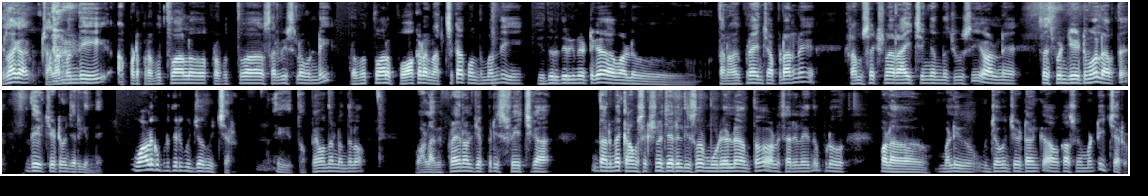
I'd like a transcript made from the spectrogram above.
ఇలాగా చాలామంది అప్పటి ప్రభుత్వాలు ప్రభుత్వ సర్వీస్లో ఉండి ప్రభుత్వాల పోకడ నచ్చక కొంతమంది ఎదురు తిరిగినట్టుగా వాళ్ళు తన అభిప్రాయం చెప్పడాన్ని క్రమశిక్షణ రాహిత్యం కింద చూసి వాళ్ళని సస్పెండ్ చేయటమో లేకపోతే ఇది చేయటం జరిగింది. వాళ్ళకి ఇప్పుడు తిరిగి ఉద్యోగం ఇచ్చారు. ఇది తప్పేముందండి అందులో. వాళ్ళ అభిప్రాయాలు చెప్పి స్వేచ్ఛగా. దాని మీద క్రమశిక్షణ చర్యలు తీసుకుని మూడేళ్ళు ఎంతో వాళ్ళ చర్యలు అయింది ఇప్పుడు వాళ్ళ మళ్ళీ ఉద్యోగం చేయడానికి అవకాశం ఇవ్వమంటే ఇచ్చారు.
